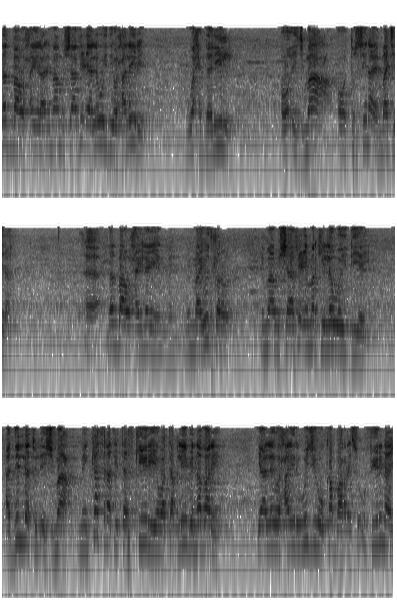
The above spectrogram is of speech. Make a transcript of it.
dad baa waxay yidhaha imaamu shaafici a la weydiiye waxaa la yidhi wax daliil oo ijmaac oo tusinaya ma jira. Dad baa waxay leeyihiin mima yudkaru imaamu shaafici markii la weydiiyey adilaة اlijmaac min kahrati tafkiirihi wa taqliibi nadarihi yaa l waxaa layidhi wejigu ka baray su u fiirinay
